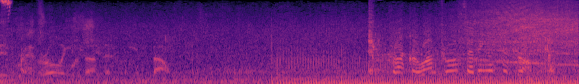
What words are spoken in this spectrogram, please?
Red Rolling. Thunder inbound. Tracker 1-2 setting it to drop.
